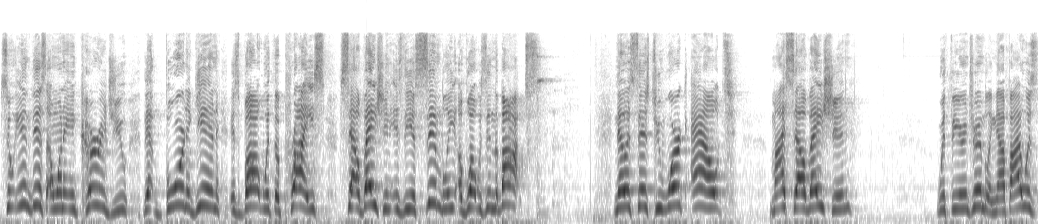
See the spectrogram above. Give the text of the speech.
So, in this, I want to encourage you that born again is bought with a price. Salvation is the assembly of what was in the box. Now, it says to work out my salvation with fear and trembling. Now, if I was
